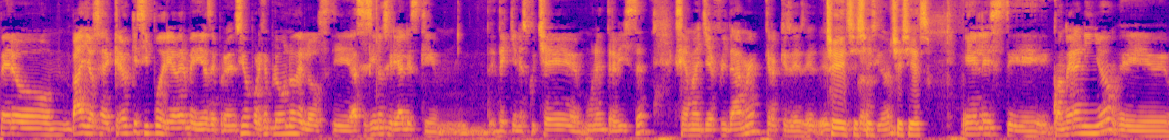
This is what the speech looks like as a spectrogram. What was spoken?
Pero vaya, o sea, creo que sí podría haber medidas de prevención. Por ejemplo, uno de los eh, asesinos seriales que de, quien escuché una entrevista, que se llama Jeffrey Dahmer, creo que es, sí, sí, sí, sí, sí es. Él, este, cuando era niño, eh,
